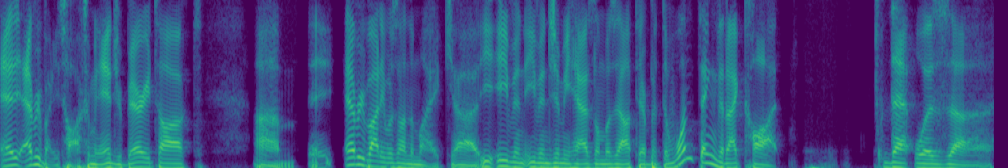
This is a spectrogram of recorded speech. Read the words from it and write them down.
everybody talked. I mean, Andrew Berry talked. Um, everybody was on the mic. Uh, even even Jimmy Haslam was out there. But the one thing that I caught that was, uh,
